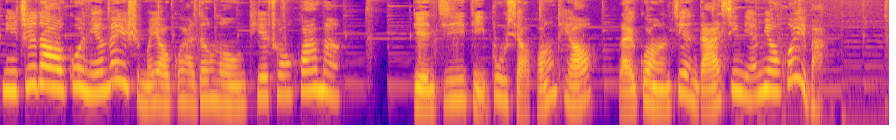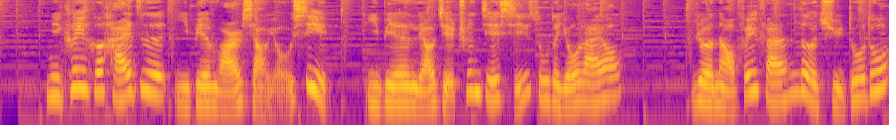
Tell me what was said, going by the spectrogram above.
你知道过年为什么要挂灯笼、贴窗花吗？点击底部小黄条。来逛建达新年庙会吧！你可以和孩子一边玩小游戏，一边了解春节习俗的由来哦，热闹非凡，乐趣多多，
